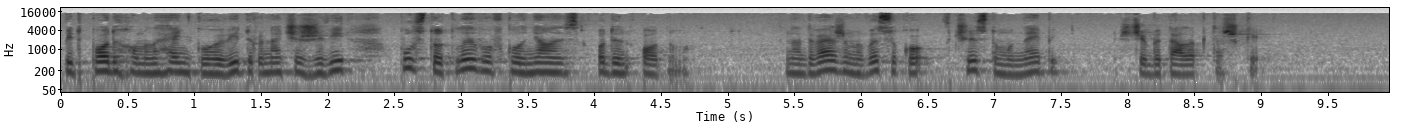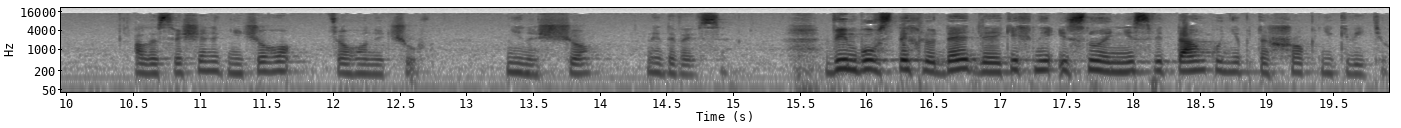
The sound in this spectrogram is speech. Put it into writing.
під подихом легенького вітру, наче живі, пустотливо вклонялись один одному. Над вежами високо в чистому небі щебетали пташки. Але священик нічого цього не чув, ні на що не дивився. Він був з тих людей, для яких не існує ні світанку, ні пташок, ні квітів.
